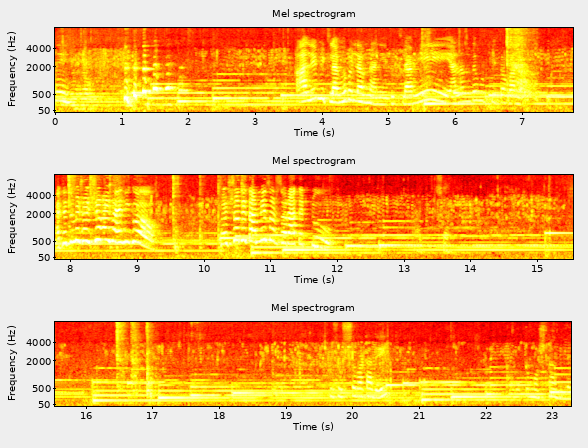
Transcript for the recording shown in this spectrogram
নেই। আলি বিটলামি কইলাম নানি বিটলামি আনন্দে ফুর্তিত বানা আচ্ছা তুমি শস্য খাই যাইনি গো? শস্য দিতাম নি সরসরাত একটু। শস্য বাটা দেই। একটু মশলা দিলে।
